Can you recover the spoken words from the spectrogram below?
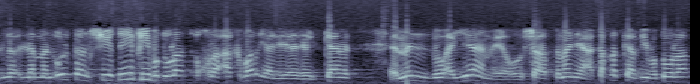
لما نقول تنشيطي في بطولات أخرى أكبر يعني كانت منذ أيام أو شهر 8 أعتقد كان في بطولة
